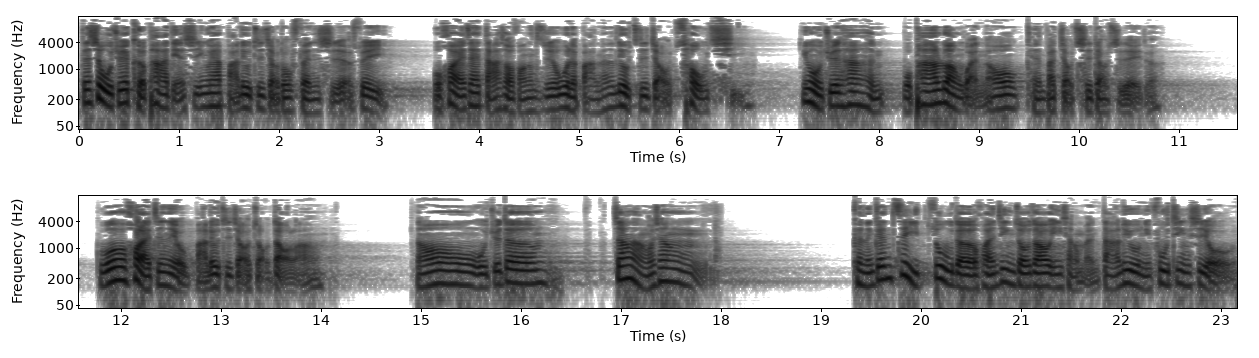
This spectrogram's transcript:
但是我觉得可怕的点是因为它把六只脚都分尸了，所以我后来在打扫房子，就是为了把那六只脚凑齐。因为我觉得它很，我怕它乱玩，然后可能把脚吃掉之类的。不过后来真的有把六只脚找到了。然后我觉得蟑螂好像可能跟自己住的环境周遭影响蛮大。例如你附近是有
